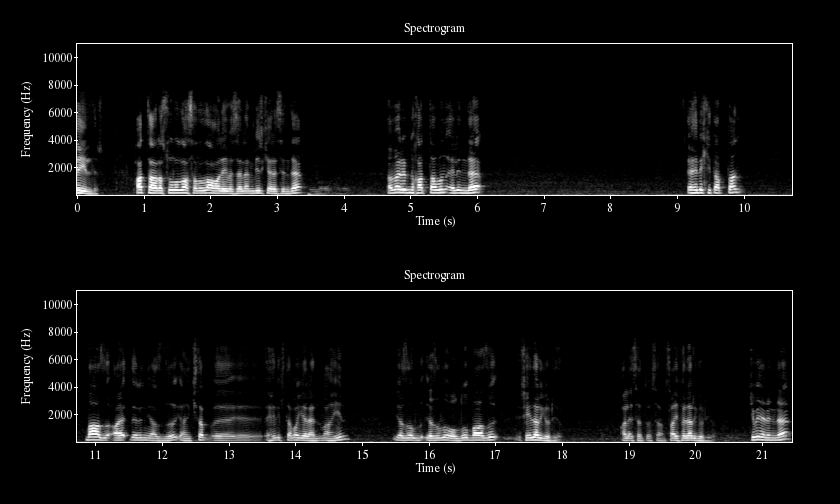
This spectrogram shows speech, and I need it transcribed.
değildir. Hatta Resulullah sallallahu aleyhi ve sellem bir keresinde Ömer İbni Hattab'ın elinde ehli kitaptan bazı ayetlerin yazdığı, yani kitap e, ehli kitaba gelen vahyin yazılı, yazılı olduğu bazı şeyler görüyor. Aleyhisselatü vesselam. Sayfeler görüyor. Kimin elinde?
